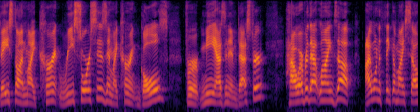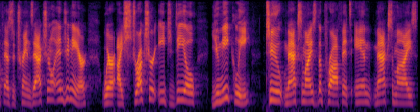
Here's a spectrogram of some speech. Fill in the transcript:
based on my current resources and my current goals for me as an investor. However, that lines up, I want to think of myself as a transactional engineer where I structure each deal uniquely to maximize the profits and maximize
